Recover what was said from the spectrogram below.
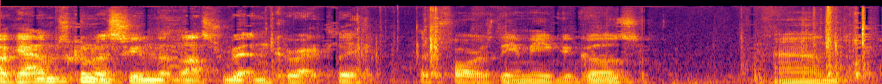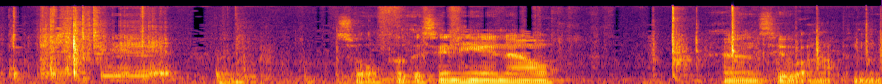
Okay, I'm just going to assume that that's written correctly as far as the Amiga goes. And so I'll put this in here now and see what happens.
